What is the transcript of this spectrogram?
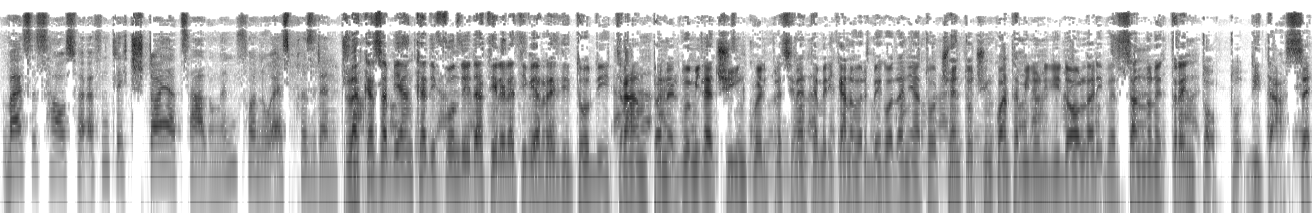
Weißes Haus veröffentlicht Steuerzahlungen von US-Präsident Trump. La Casa Bianca diffonde i dati relativi al reddito di Trump nel 2005. Il presidente americano avrebbe guadagnato 150 milioni di dollari versandone 38 di tasse.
